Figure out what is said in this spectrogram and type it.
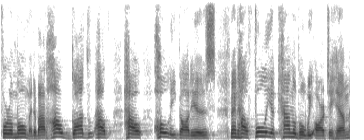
for a moment about how God, how, how holy God is, and how fully accountable we are to Him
